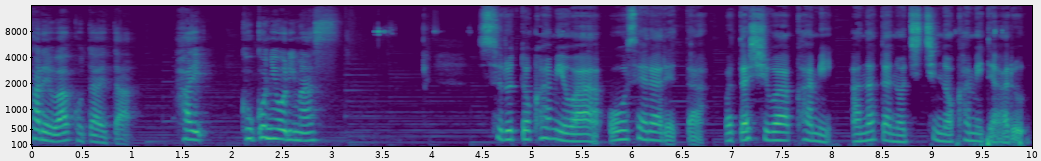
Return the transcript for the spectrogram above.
彼は答えた。はい、ここにおります。すると神は仰せられた。私は神、あなたの父の神である。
